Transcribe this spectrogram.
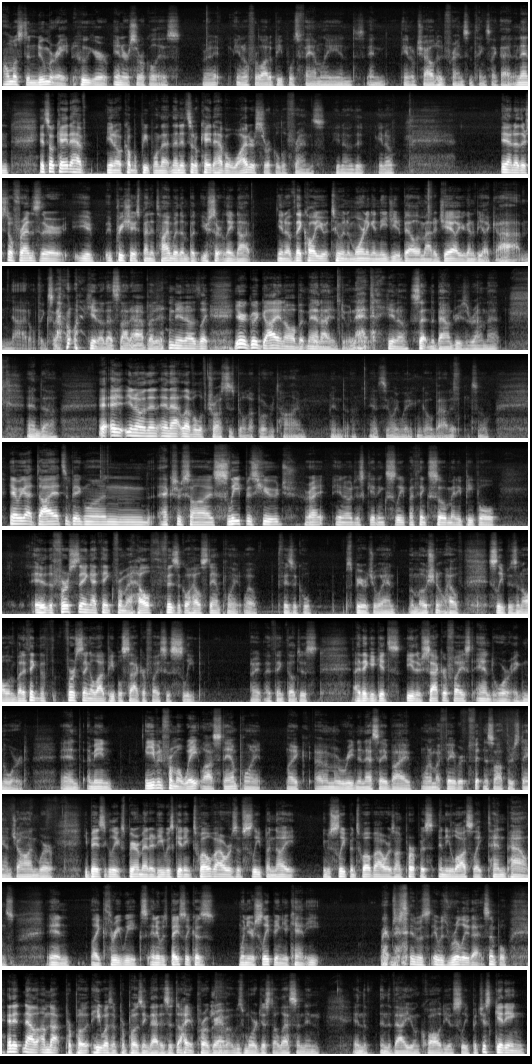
almost enumerate who your inner circle is, right? You know, for a lot of people, it's family and and you know childhood friends and things like that. And then it's okay to have you know a couple people in that, and then it's okay to have a wider circle of friends. You know that you know. Yeah, no, they're still friends. They're you appreciate spending time with them, but you're certainly not you know, if they call you at two in the morning and need you to bail them out of jail, you're going to be like, ah, nah, I don't think so. you know, that's not happening. you know, it's like, you're a good guy and all, but man, I ain't doing that, you know, setting the boundaries around that. And, uh, you know, and then, and that level of trust is built up over time. And, uh, and it's the only way you can go about it. So, yeah, we got diet's a big one, exercise, sleep is huge, right? You know, just getting sleep. I think so many people, uh, the first thing I think from a health, physical health standpoint, well, physical, spiritual, and emotional health, sleep isn't all of them. But I think the th- first thing a lot of people sacrifice is sleep. Right? I think they'll just, I think it gets either sacrificed and or ignored. And I mean, even from a weight loss standpoint, like I remember reading an essay by one of my favorite fitness authors, Dan John, where he basically experimented. He was getting 12 hours of sleep a night he was sleeping 12 hours on purpose and he lost like 10 pounds in like three weeks. And it was basically because when you're sleeping, you can't eat. It was it was really that simple, and it now I'm not propose he wasn't proposing that as a diet program. It was more just a lesson in in the in the value and quality of sleep, but just getting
